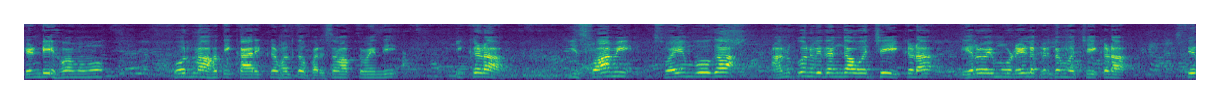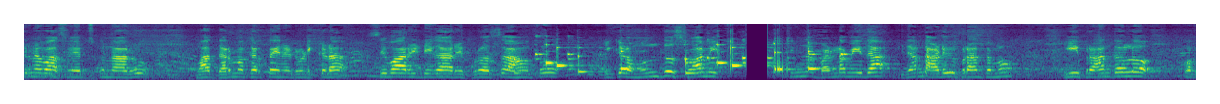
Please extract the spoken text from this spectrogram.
చండీ హోమము పూర్ణాహుతి కార్యక్రమాలతో పరిసమాప్తమైంది. ఇక్కడ ఈ స్వామి స్వయంభూగా అనుకోని విధంగా వచ్చి ఇక్కడ ఇరవై మూడేళ్ళ క్రితం వచ్చి ఇక్కడ స్థిరనివాసం నేర్చుకున్నారు మా ధర్మకర్త అయినటువంటి ఇక్కడ శివారెడ్డి గారి ప్రోత్సాహంతో ఇక్కడ ముందు స్వామి చిన్న బండ మీద ఇదంతా అడవి ప్రాంతము. ఈ ప్రాంతంలో ఒక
